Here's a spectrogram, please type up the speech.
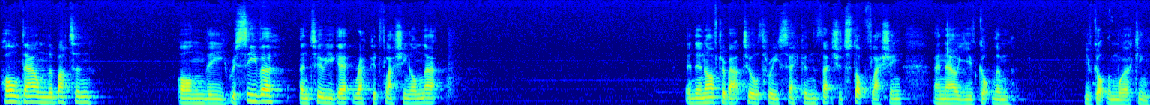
Hold down the button on the receiver until you get rapid flashing on that. And then after about two or three seconds, that should stop flashing and now you've got them, you've got them working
